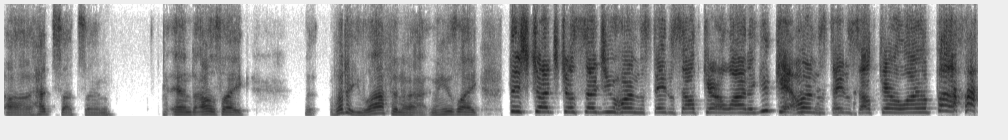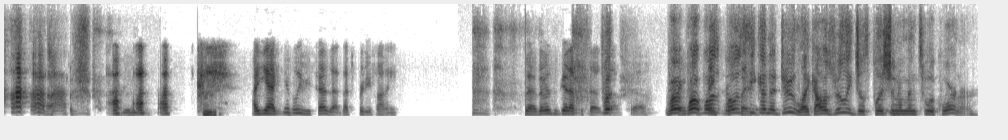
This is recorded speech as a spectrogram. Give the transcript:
uh, headsets in, and I was like. What are you laughing at? And he's like, This judge just said you harmed the state of South Carolina. You can't harm the state of South Carolina. uh, yeah, I can't believe you said that. That's pretty funny. So that was a good episode, But- though. So what Thanks- what was thanks for what was he gonna do? Like I was really just pushing him into a corner.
